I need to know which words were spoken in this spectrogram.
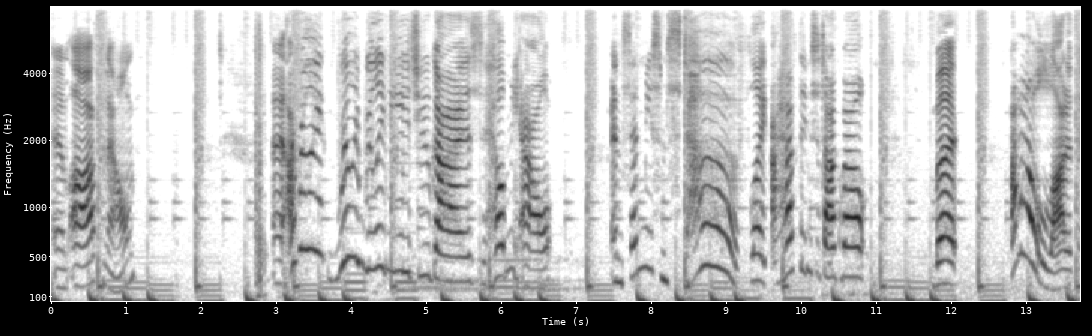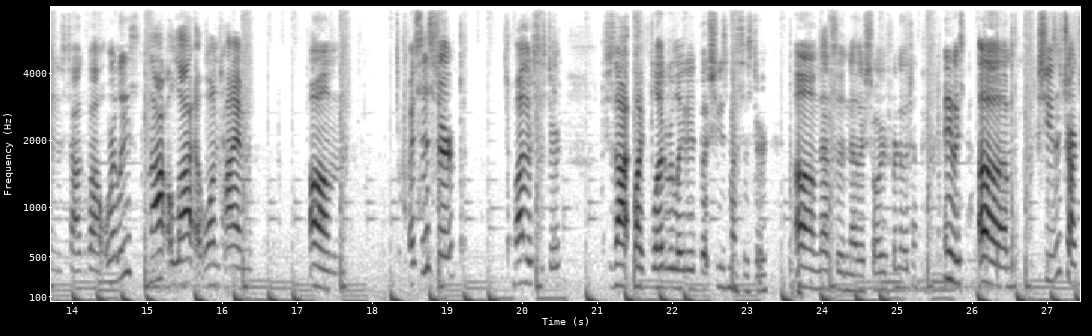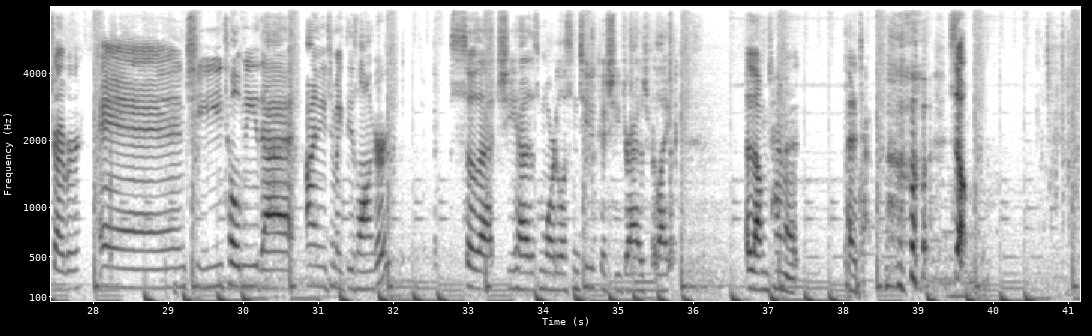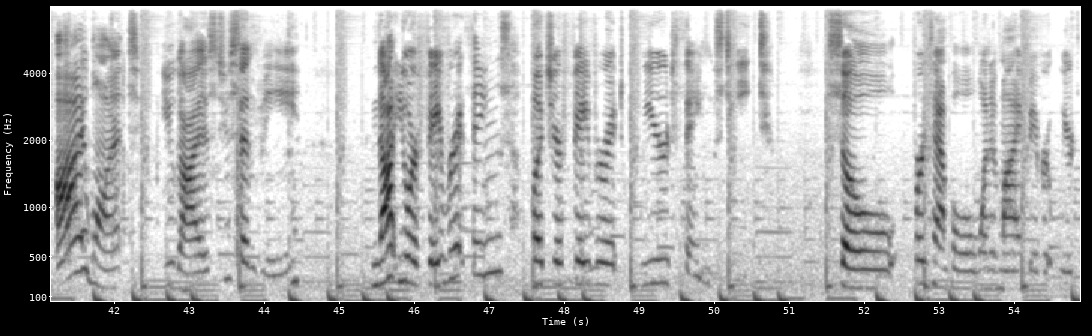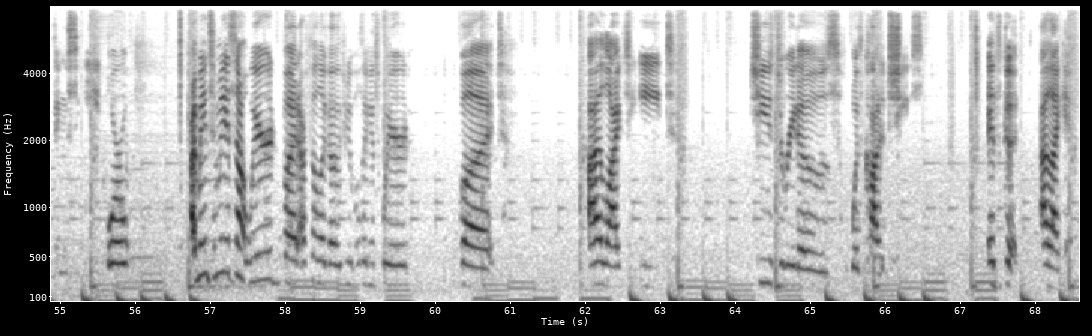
I am off now. And I really, really, really need you guys to help me out and send me some stuff. Like, I have things to talk about, but I don't have a lot of things to talk about, or at least not a lot at one time. Um, my sister, my other sister, she's not like blood related, but she's my sister. Um, that's another story for another time. Anyways, um, she's a truck driver, and she told me that I need to make these longer so that she has more to listen to because she drives for like a long time at, at a time. so, I want you guys to send me not your favorite things, but your favorite weird things to eat. So, for example, one of my favorite weird things to eat, or I mean, to me, it's not weird, but I feel like other people think it's weird. But I like to eat cheese Doritos with cottage cheese. It's good. I like it.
